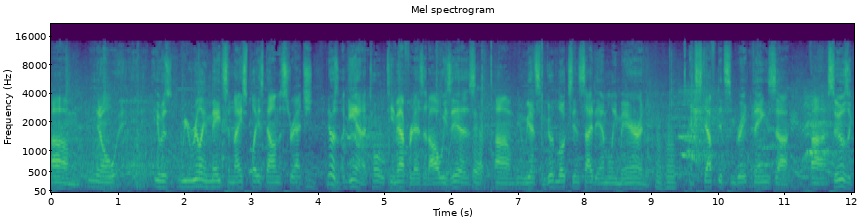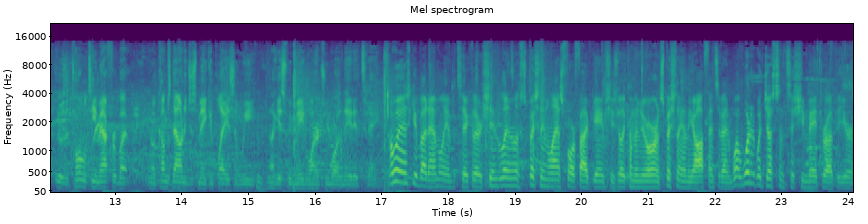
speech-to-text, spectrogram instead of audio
um, you know, it was we really made some nice plays down the stretch. It was again a total team effort as it always is. Yeah. Um, you know, we had some good looks inside to Emily Mayer and, and Steph did some great things. Uh, uh, so it was a, it was a total team effort, but you know it comes down to just making plays, and we I guess we made one or two more than they did today. I want to ask you about Emily in particular. She, especially in the last four or five games, she's really coming to her own, especially on the offensive end. What what adjustments has she made throughout the year?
